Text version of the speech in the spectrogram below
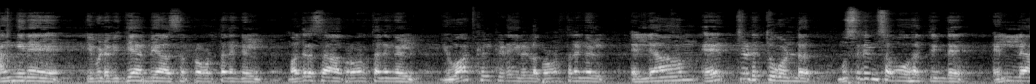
അങ്ങനെ ഇവിടെ വിദ്യാഭ്യാസ പ്രവർത്തനങ്ങൾ മദ്രസ പ്രവർത്തനങ്ങൾ യുവാക്കൾക്കിടയിലുള്ള പ്രവർത്തനങ്ങൾ എല്ലാം ഏറ്റെടുത്തുകൊണ്ട് മുസ്ലിം സമൂഹത്തിന്റെ എല്ലാ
